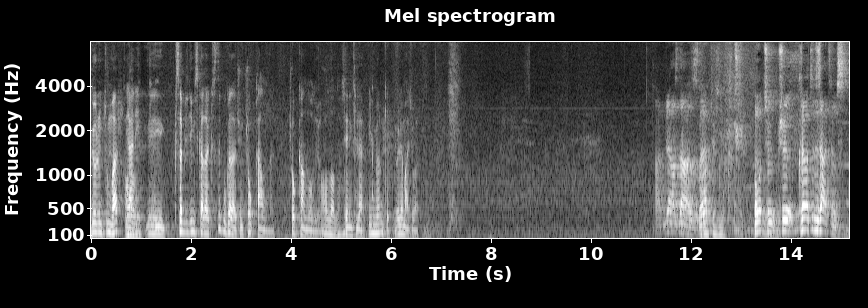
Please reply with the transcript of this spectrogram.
görüntüm var. Yani e, kısa bildiğimiz kadar kıstık bu kadar. Çünkü çok kanlı. Çok kanlı oluyor. Allah Allah. Seninkiler. Bilmiyorum ki. Öyle mi acaba? Abi biraz daha hızlı. Umut'cum şu kravatı düzeltir misin?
